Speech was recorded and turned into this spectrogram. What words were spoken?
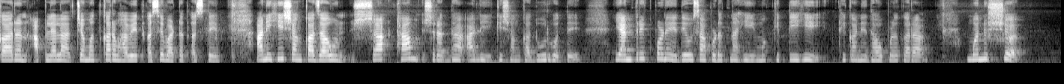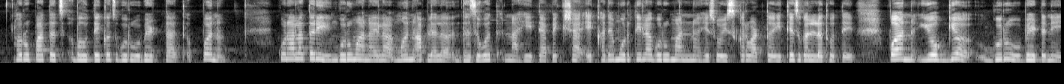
कारण आपल्याला चमत्कार व्हावेत असे वाटत असते. आणि ही शंका जाऊन शा ठाम श्रद्धा आली की शंका दूर होते. यांत्रिकपणे देव सापडत नाही मग किती कितीही ठिकाणी धावपळ करा. मनुष्य रूपातच बहुतेकच गुरु भेटतात पण कुणाला तरी गुरु मानायला मन आपल्याला धजवत नाही. त्यापेक्षा एखाद्या मूर्तीला गुरु मानणं हे सोयीस्कर वाटतं इथेच गल्लत होते. पण योग्य गुरु भेटणे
